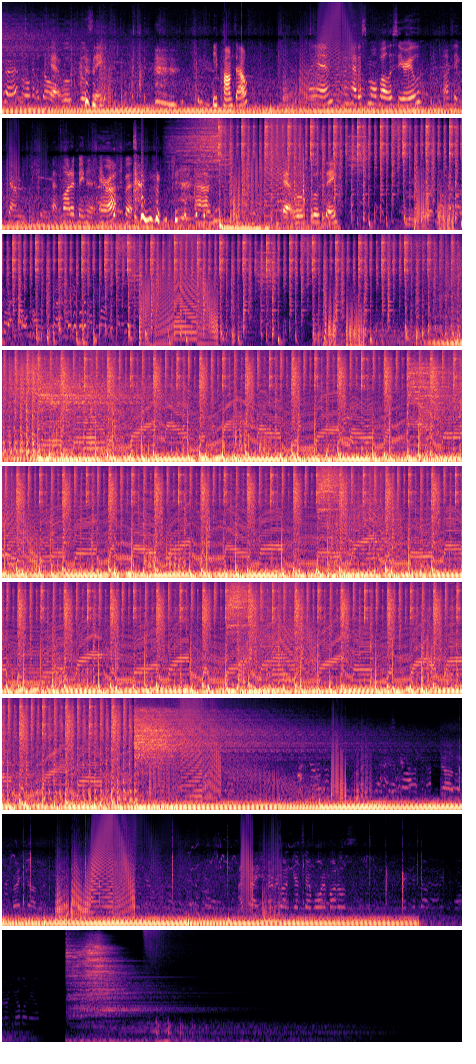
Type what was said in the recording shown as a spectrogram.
turn, we're all going to die. Yeah, we'll, we'll see. you pumped, Al? I am. I had a small bowl of cereal. I think um, that might have been an error, but um, yeah, we'll, we'll see.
